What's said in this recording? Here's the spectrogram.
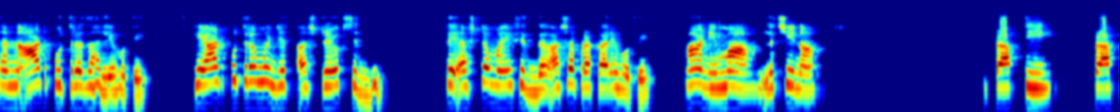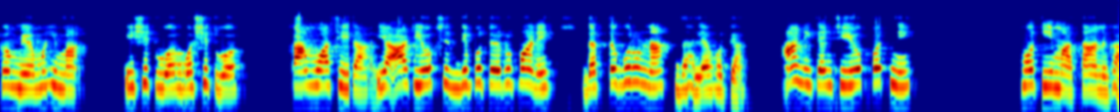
त्यांना आठ पुत्र झाले होते. हे आठ पुत्र म्हणजेच अष्टयोग सिद्धी. ते अष्टमय सिद्ध अशा प्रकारे होते. आणि मा लचिना प्राप्ती प्राकम्य महिमा ईशित्व वशित्व कामवासिता या आठ योग सिद्धी पुत्र रूपाने दत्तगुरूंना झाल्या होत्या. आणि त्यांची योग पत्नी होती माता अनघा.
